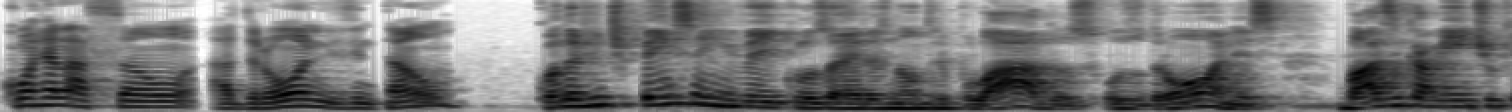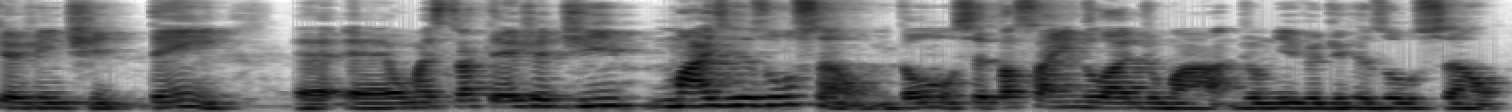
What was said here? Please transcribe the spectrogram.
com relação a drones, então? Quando a gente pensa em veículos aéreos não tripulados, os drones, basicamente o que a gente tem é, é uma estratégia de mais resolução. Então você está saindo lá de, uma, de um nível de resolução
